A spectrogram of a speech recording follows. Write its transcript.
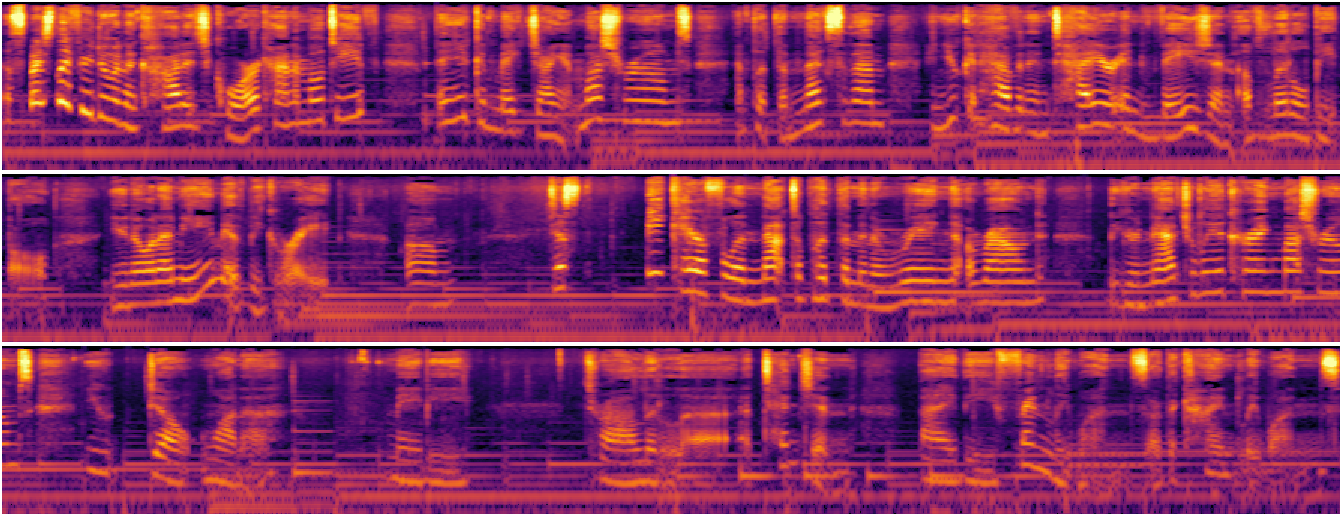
Especially if you're doing a cottage core kind of motif, then you can make giant mushrooms and put them next to them, and you can have an entire invasion of little people. You know what I mean? It'd be great. Um, just be careful and not to put them in a ring around your naturally occurring mushrooms. You don't want to maybe draw a little uh, attention by the friendly ones or the kindly ones.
